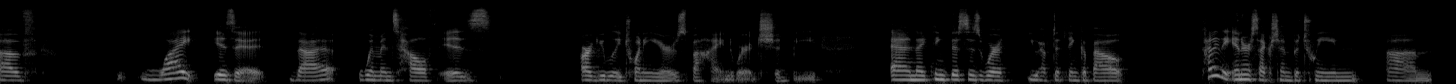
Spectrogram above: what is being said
of why is it that women's health is arguably 20 years behind where it should be? And I think this is where you have to think about kind of the intersection between um,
